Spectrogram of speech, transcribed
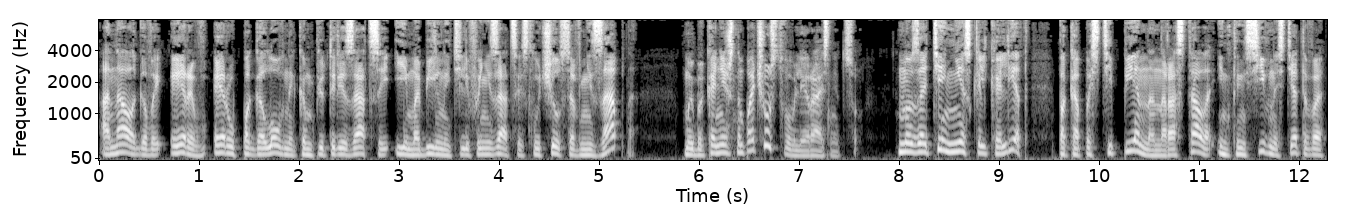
аналоговой эры в эру поголовной компьютеризации и мобильной телефонизации случился внезапно – мы бы, конечно, почувствовали разницу. Но за те несколько лет, пока постепенно нарастала интенсивность этого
